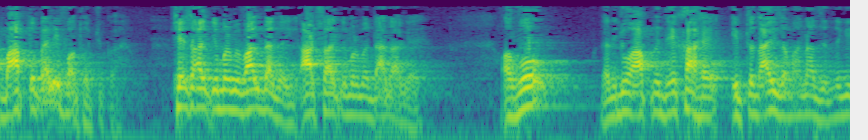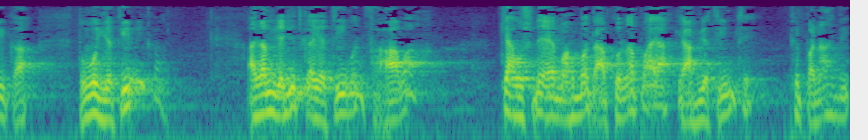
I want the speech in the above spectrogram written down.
اب آپ تو پہلے ہی فوت ہو چکا ہے۔ چھ سال کی عمر میں والدہ گئی، آٹھ سال کی عمر میں دادا گئے۔ اور وہ یعنی جو آپ نے دیکھا ہے ابتدائی زمانہ زندگی کا، تو وہ یتیمی کا۔ علم یجد کا یتیم فہاوا کیا اس نے اے محمد آپ کو نہ پایا کہ آپ یتیم تھے؟ پھر پناہ دی۔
